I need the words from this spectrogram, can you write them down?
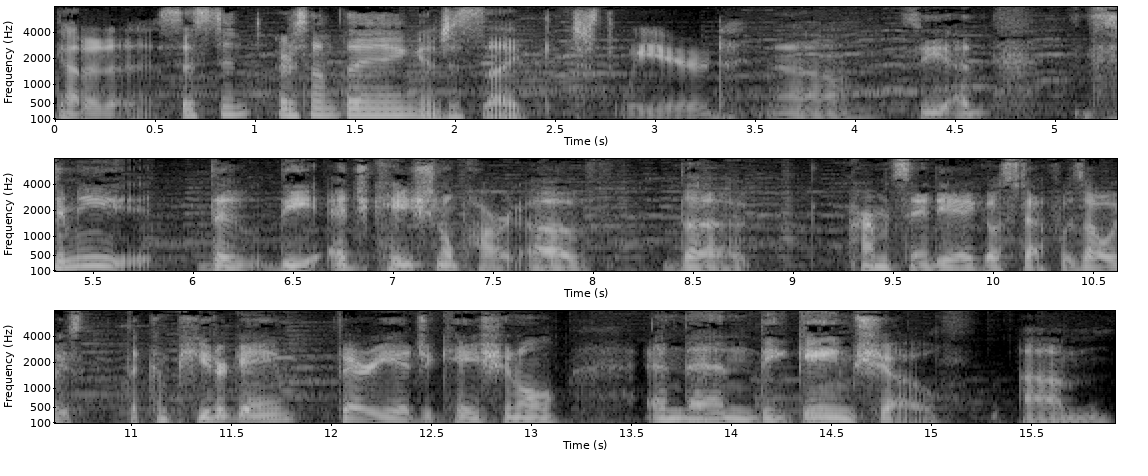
got an assistant or something, and just like just weird. No. See, uh, to me, the the educational part of the Carmen Sandiego stuff was always the computer game, very educational, and then the game show um,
